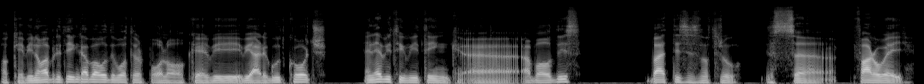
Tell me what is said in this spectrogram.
okay, we know everything about the water polo. Okay, we, we are a good coach and everything we think about this, but this is not true. It's far away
